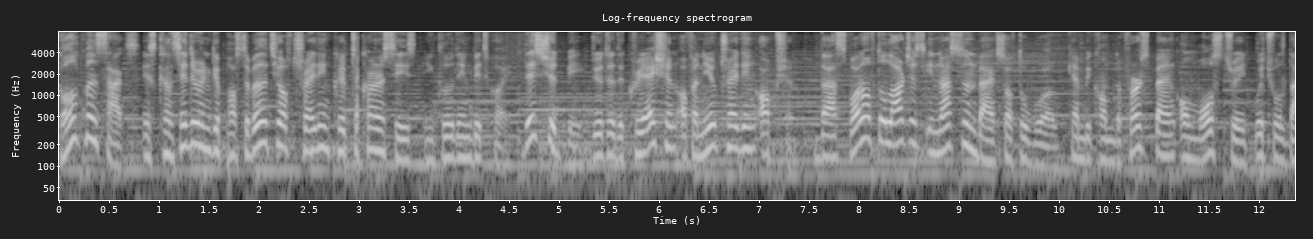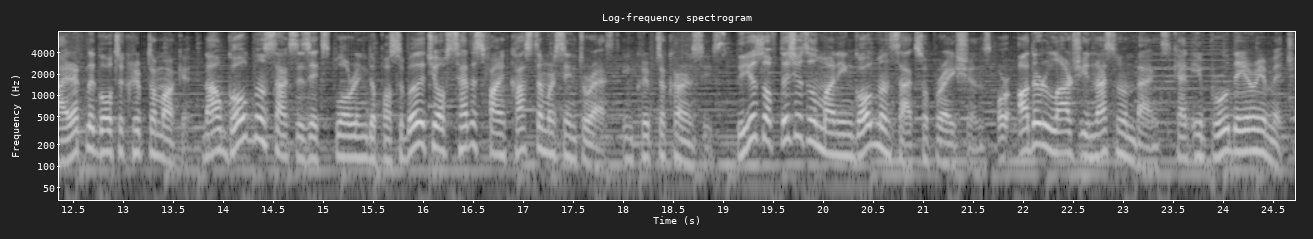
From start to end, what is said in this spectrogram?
Goldman Sachs is considering the possibility of trading cryptocurrencies, including Bitcoin. This should be due to the creation of a new trading option. Thus, one of the largest investment banks of the world can become the first bank on Wall Street which will directly go to crypto market. Now, Goldman Sachs is exploring the possibility of satisfying customers' interest in cryptocurrencies. The use of digital money in Goldman Sachs operations or other large investment banks can improve their image.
